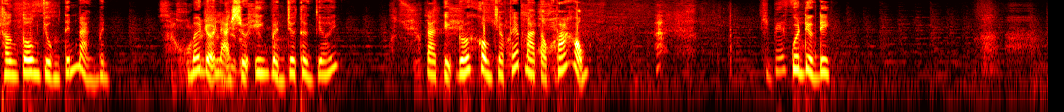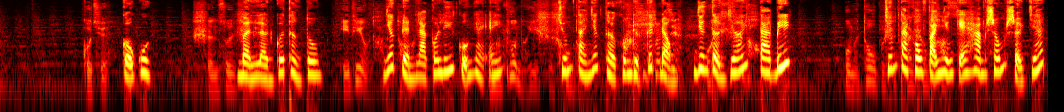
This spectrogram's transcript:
Thần tôn dùng tính mạng mình Mới đổi lại sự yên bình cho thần giới. Ta tuyệt đối không cho phép ma tộc phá hỏng. Quên đường đi. Cổ quân Mệnh lệnh của thần tôn Nhất định là có lý của ngài ấy. Chúng ta nhất thời không được kích động Nhưng thần giới ta biết. Chúng ta không phải những kẻ ham sống sợ chết.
